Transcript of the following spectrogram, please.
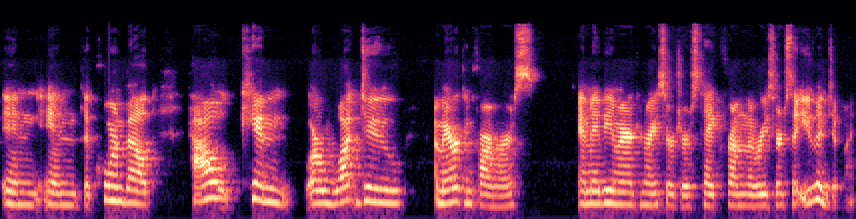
in, in the Corn Belt, how can or what do American farmers and maybe American researchers take from the research that you've been doing?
